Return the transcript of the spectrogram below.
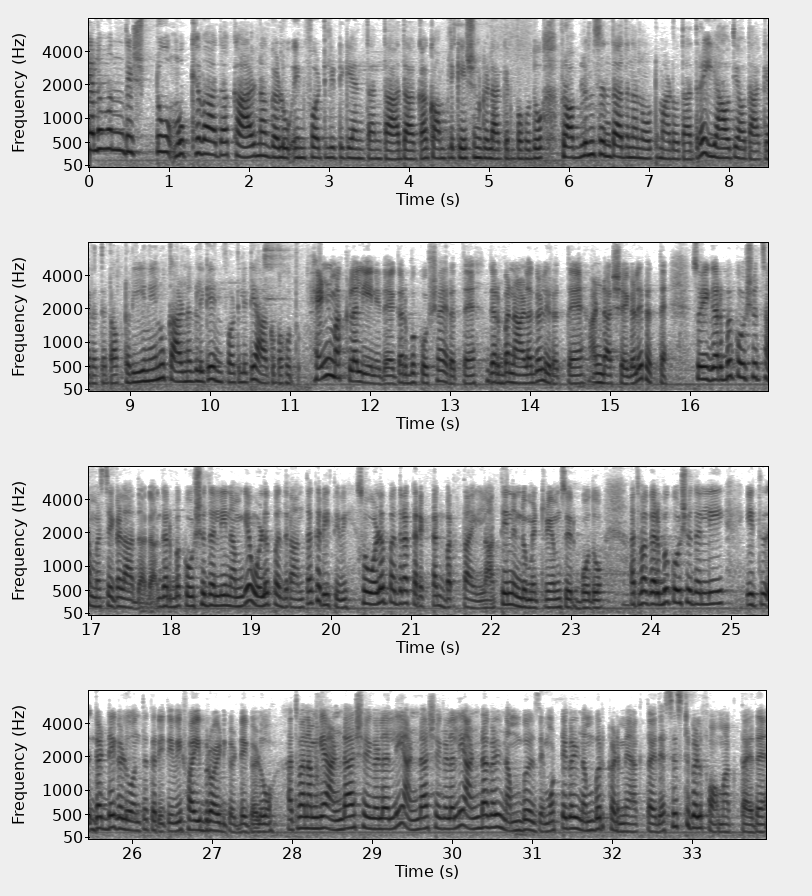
ಕೆಲವೊಂದಿಷ್ಟು ಮುಖ್ಯವಾದ ಕಾರಣಗಳು ಇನ್ಫರ್ಟಿಲಿಟಿಗೆ ಅಂತಂತ ಆದಾಗ ಕಾಂಪ್ಲಿಕೇಶನ್ಗಳಾಗಿರಬಹುದು ಪ್ರಾಬ್ಲಮ್ಸ್ ಅಂತ ಅದನ್ನು ನೋಟ್ ಮಾಡೋದಾದ್ರೆ ಯಾವ್ದಾವ್ದಾಗಿರುತ್ತೆ ಡಾಕ್ಟರ್ ಏನೇನು ಕಾರಣಗಳಿಗೆ ಇನ್ಫರ್ಟಿಲಿಟಿ ಆಗಬಹುದು? ಹೆಣ್ಮಕ್ಳಲ್ಲಿ ಏನಿದೆ? ಗರ್ಭಕೋಶ ಇರುತ್ತೆ ಗರ್ಭನಾಳಗಳಿರುತ್ತೆ ಅಂಡಾಶಯಗಳಿರುತ್ತೆ. ಸೊ ಈ ಗರ್ಭಕೋಶದ ಸಮಸ್ಯೆಗಳಾದಾಗ ಗರ್ಭಕೋಶದಲ್ಲಿ ನಮಗೆ ಒಳಪದ್ರ ಅಂತ ಕರಿತೀವಿ. ಸೊ ಒಳಪದ್ರ ಕರೆಕ್ಟಾಗಿ ಬರ್ತಾ ಇಲ್ಲ. ತಿನ್ ಎಂಡೋಮೆಟ್ರಿಯಮ್ಸ್ ಇರ್ಬೋದು. ಅಥವಾ ಗರ್ಭಕೋಶದಲ್ಲಿ ಇತ್ ಗಡ್ಡೆಗಳು ಅಂತ ಕರಿತೀವಿ ಫೈಬ್ರಾಯ್ಡ್ ಗಡ್ಡೆಗಳು. ಅಥವಾ ನಮಗೆ ಅಂಡಾಶಯಗಳಲ್ಲಿ ಅಂಡಾಶಯಗಳಲ್ಲಿ ಅಂಡಗಳ ನಂಬರ್ಸ್ ಮೊಟ್ಟೆಗಳ ನಂಬರ್ ಕಡಿಮೆ ಆಗ್ತಾ ಇದೆ ಸಿಸ್ಟ್ಗಳು ಫಾರ್ಮ್ ಆಗ್ತಾ ಇದೆ.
